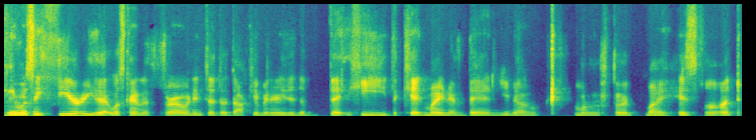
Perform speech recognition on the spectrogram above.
there was a theory that was kind of thrown into the documentary that, the, that he the kid might have been you know molested by his aunt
